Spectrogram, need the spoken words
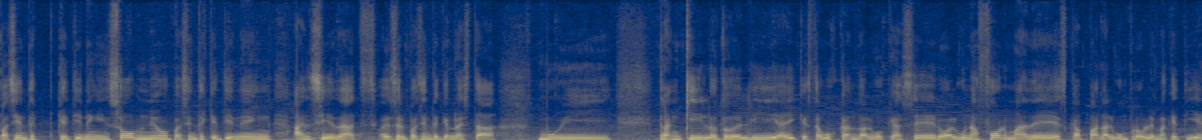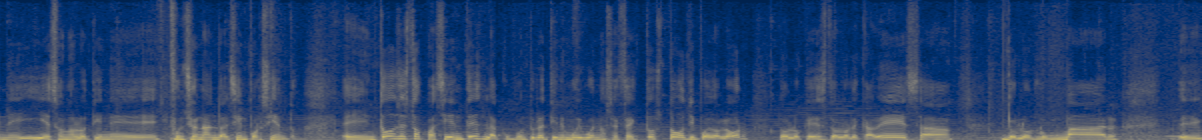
pacientes que tienen insomnio, pacientes que tienen ansiedad, es el paciente que no está muy tranquilo todo el día y que está buscando algo que hacer o alguna forma de escapar a algún problema que tiene y eso no lo tiene funcionando al 100%. En todos estos pacientes la acupuntura tiene muy buenos efectos, todo tipo de dolor, todo lo que es dolor de cabeza, dolor lumbar, eh,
